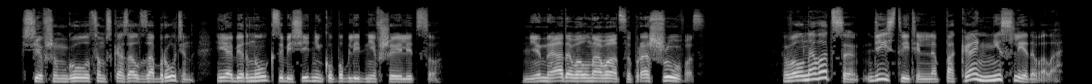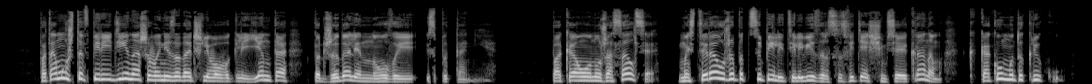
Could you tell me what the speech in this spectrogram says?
— севшим голосом сказал Забрутин и обернул к собеседнику побледневшее лицо. «Не надо волноваться, прошу вас!» Волноваться действительно пока не следовало, потому что впереди нашего незадачливого клиента поджидали новые испытания. Пока он ужасался, мастера уже подцепили телевизор со светящимся экраном к какому-то крюку —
